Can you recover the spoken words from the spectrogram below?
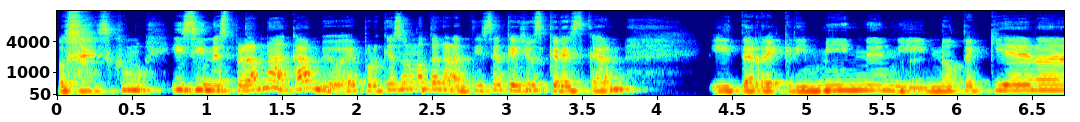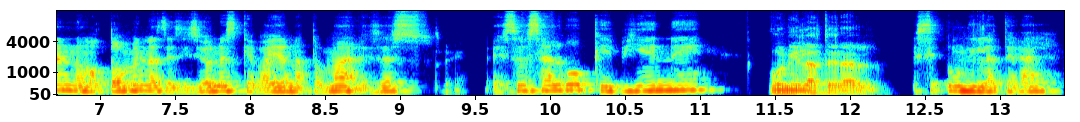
O sea, es como, y sin esperar nada a cambio, ¿eh? Porque eso no te garantiza que ellos crezcan y te recriminen y no te quieran o tomen las decisiones que vayan a tomar. Eso es, Sí. eso es algo que viene Unilateral. es unilateral,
